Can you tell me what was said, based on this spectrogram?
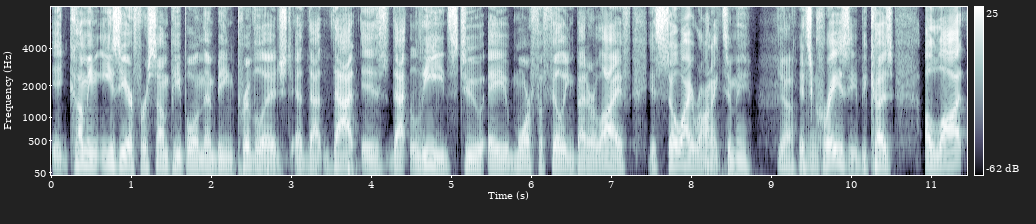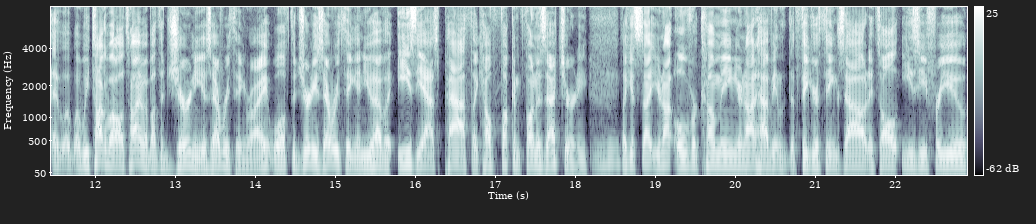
it coming easier for some people and then being privileged and that that is that leads to a more fulfilling better life is so ironic to me Yeah. it's crazy because a lot uh, we talk about all the time about the journey is everything right? Well if the journey is everything and you have an easy ass path like how fucking fun is that journey? Like it's not you're not overcoming you're not having to figure things out. It's all easy for you.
